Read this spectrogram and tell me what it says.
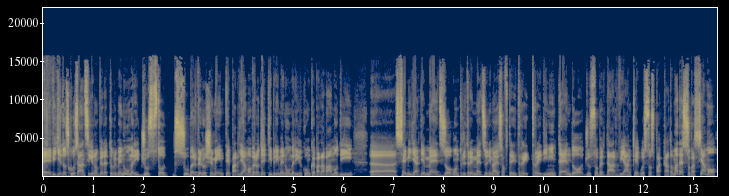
Eh, vi chiedo scusa, anzi, che non vi ho letto prima i numeri. Giusto super velocemente parliamo. Ve l'ho detto i primi numeri, che comunque parlavamo di eh, 6 miliardi e mezzo contro i 3 e mezzo di Microsoft e i 3, 3 di Nintendo. Giusto per darvi anche questo spaccato. Ma adesso passiamo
